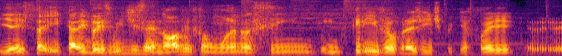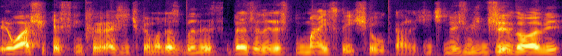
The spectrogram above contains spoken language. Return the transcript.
e, é isso aí, cara. E 2019 foi um ano assim incrível pra gente, porque foi, eu acho que assim foi, a gente foi uma das bandas brasileiras que mais fez show, cara. A gente em 2019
